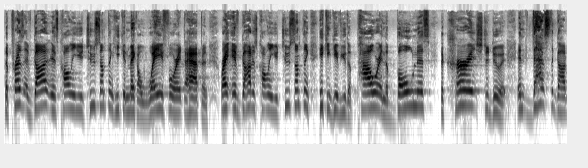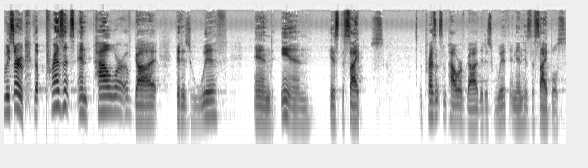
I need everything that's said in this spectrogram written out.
The pres- if God is calling you to something, He can make a way for it to happen, right? If God is calling you to something, He can give you the power and the boldness, the courage to do it. And that's the God we serve the presence and power of God that is with and in his disciples. The presence and power of God that is with and in his disciples.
